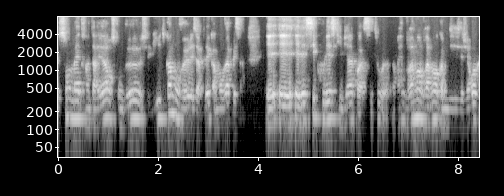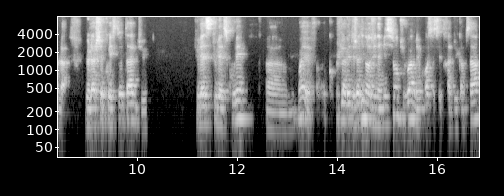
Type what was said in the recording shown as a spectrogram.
son maître intérieur, ce qu'on veut, ses guides, comme on veut les appeler, comme on veut appeler ça. Et, laisser couler ce qui vient, quoi. C'est tout. Vraiment, vraiment, comme disait Jérôme, le lâcher prise total, tu, tu, laisses, tu laisses couler. Euh, ouais, je l'avais déjà dit dans une émission, tu vois, mais moi, ça s'est traduit comme ça.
